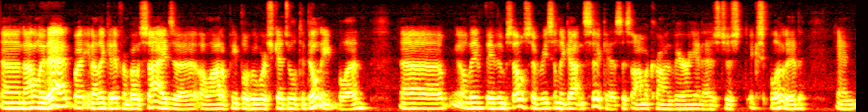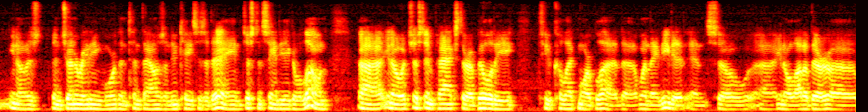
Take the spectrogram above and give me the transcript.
Uh, not only that, but you know they get it from both sides. Uh, a lot of people who were scheduled to donate blood, uh, you know, they they themselves have recently gotten sick as this Omicron variant has just exploded, and you know has been generating more than 10,000 new cases a day, and just in San Diego alone, uh, you know, it just impacts their ability to collect more blood uh, when they need it. And so, uh, you know, a lot of their uh,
